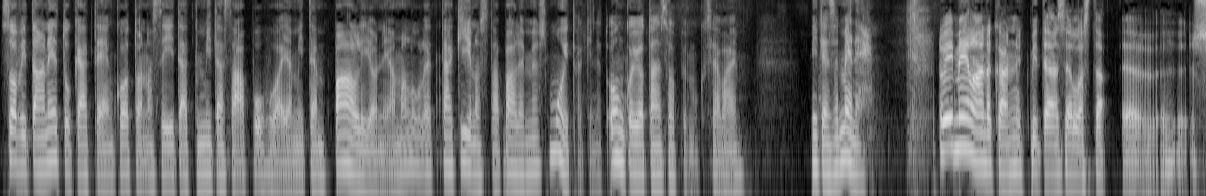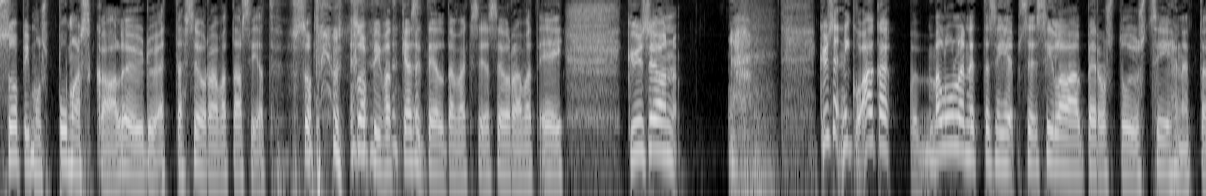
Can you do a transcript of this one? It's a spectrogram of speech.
sovitaan etukäteen kotona siitä, että mitä saa puhua ja miten paljon. Ja mä luulen, että tämä kiinnostaa paljon myös muitakin, että onko jotain sopimuksia vai miten se menee. No ei meillä ainakaan nyt mitään sellaista ö, sopimuspumaskaa löydy, että seuraavat asiat sopi, sopivat käsiteltäväksi ja seuraavat ei. Kyllä se on, kyllä se niin kuin aika, mä luulen, että se, se sillä lailla perustuu just siihen, että,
